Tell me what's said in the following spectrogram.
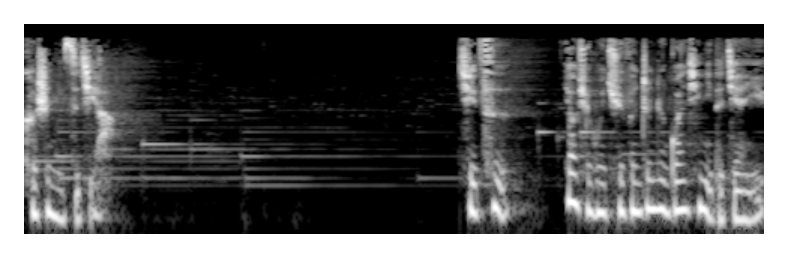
可是你自己啊。其次，要学会区分真正关心你的建议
